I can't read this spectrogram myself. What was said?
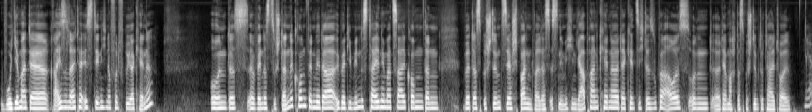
wo jemand der Reiseleiter ist, den ich noch von früher kenne. Und das, äh, wenn das zustande kommt, wenn wir da über die Mindestteilnehmerzahl kommen, dann wird das bestimmt sehr spannend, weil das ist nämlich ein Japan-Kenner, der kennt sich da super aus und äh, der macht das bestimmt total toll. Ja,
